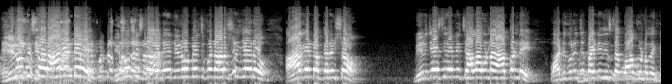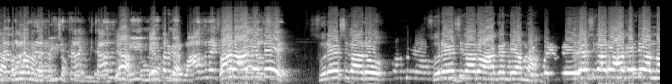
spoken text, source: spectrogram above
నిరూపిస్తారు ఆగండి. నిరూపిస్తారండి నిరూపించకుండా అరెస్ట్ చేయరు. ఆగండి ఒక నిమిషం. మీరు చేసినవి చాలా ఉన్నాయి. ఆపండి. వాటి గురించి బయట తీస్తే బాగుంటది. సార్ ఆగండి. సురేష్ గారు సురేష్ గారు ఆగండి అన్న. సురేష్ గారు ఆగండి అన్న.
